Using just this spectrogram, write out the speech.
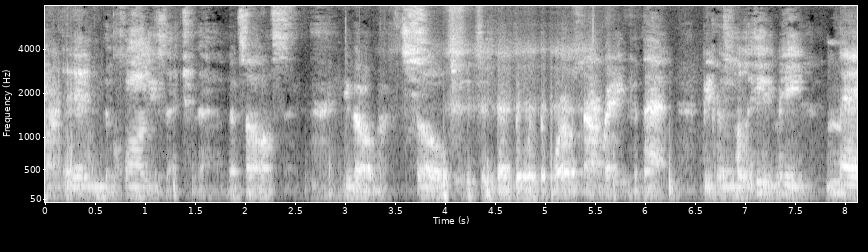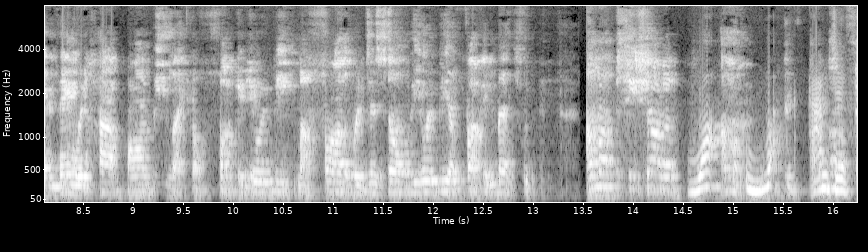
are and the qualities that you have. That's all I'm saying. You know, so it's just that the, the world's not ready for that because believe me, man, they would hop on me like a fucking. It would be my father would disown me. It would be a fucking mess with me. I'm up. See, Shauna, What? I'm a, what I'm just.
